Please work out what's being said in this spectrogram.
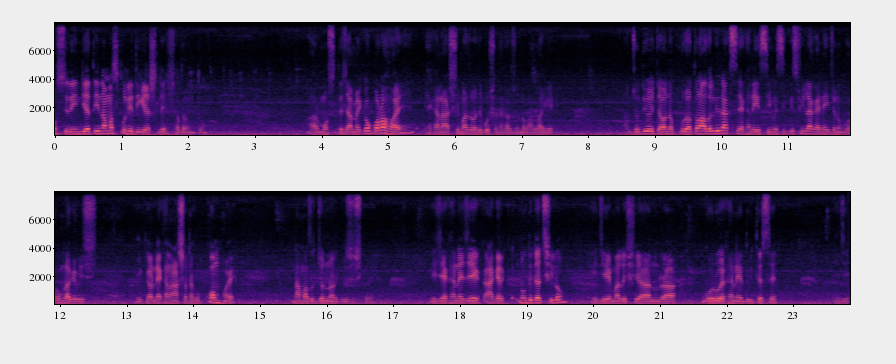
মসজিদে ইন্ডিয়াতেই নামাজ পড়ি এদিকে আসলে সাধারণত। আর মসজিদে জামেকেও পড়া হয়, এখানে আসি মাঝে মাঝে বসে থাকার জন্য, ভালো লাগে। যদিও এটা অনেক পুরাতন আদলই রাখছে, এখানে এসি মেসি কিছুই লাগায় না এই জন্য গরম লাগে বেশি। এই কারণে এখানে আসাটা খুব কম হয় নামাজের জন্য আর কি বিশেষ করে। এই যে এখানে যে আগের নদীটা ছিল, এই যে মালয়েশিয়ানরা গরু এখানে ধুইতেছে, এই যে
